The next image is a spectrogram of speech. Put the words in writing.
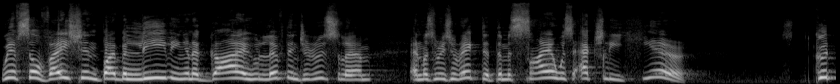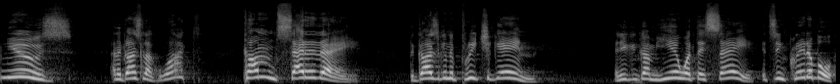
We have salvation by believing in a guy who lived in Jerusalem and was resurrected. The Messiah was actually here. Good news. And the guy's like, What? Come Saturday. The guy's are going to preach again. And you can come hear what they say. It's incredible.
